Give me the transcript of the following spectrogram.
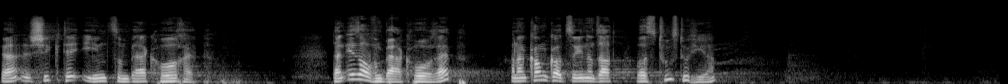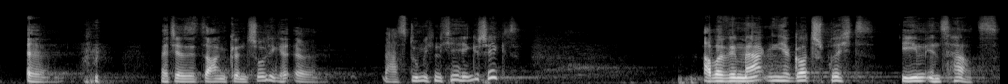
ja, schickte ihn zum Berg Horeb. Dann ist er auf dem Berg Horeb und dann kommt Gott zu ihm und sagt, was tust du hier? Äh, hätte ich jetzt sagen können, entschuldige, äh, hast du mich nicht hierhin geschickt? Aber wir merken hier, Gott spricht ihm ins Herz.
